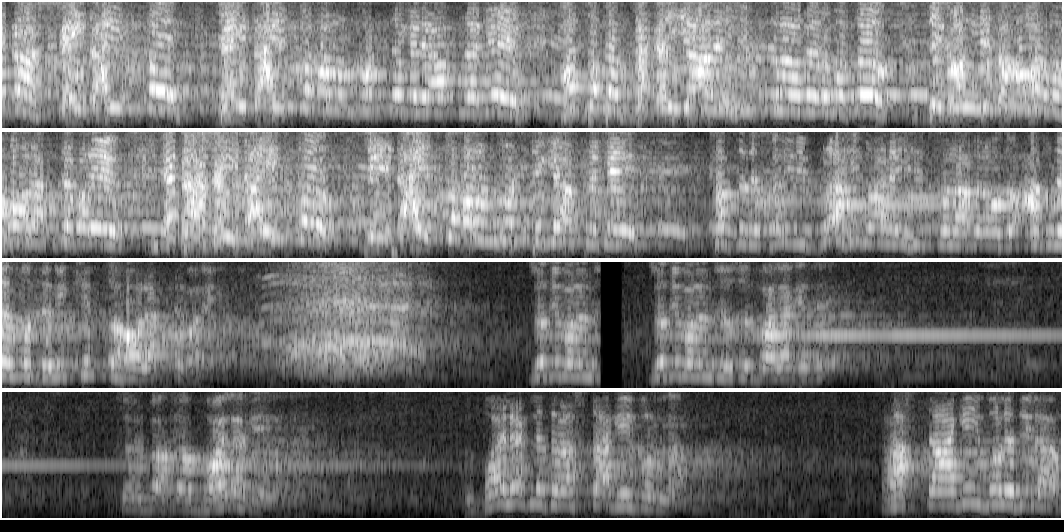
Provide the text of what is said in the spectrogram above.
এটা সেই দায়িত্ব যেই দায়িত্ব পালন করতে গেলে আপনাকে হযরত জাকারিয়া আলাইহিস সালামের মতো দ্বিখণ্ডিত হওয়ার হওয়া লাগতে পারে এটা সেই দায়িত্ব যেই দায়িত্ব পালন করতে গিয়ে আপনাকে হযরত খলিল ইব্রাহিম আলাইহিস সালামের মতো আগুনের মধ্যে নিক্ষিপ্ত হওয়া লাগতে পারে। যদি বলেন যদি বলেন যে, হুজুর, ভয় লাগে যে? ভয় লাগে। ভয় লাগলে তো রাস্তা আগেই বললাম। রাস্তা আগেই বলে দিলাম।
